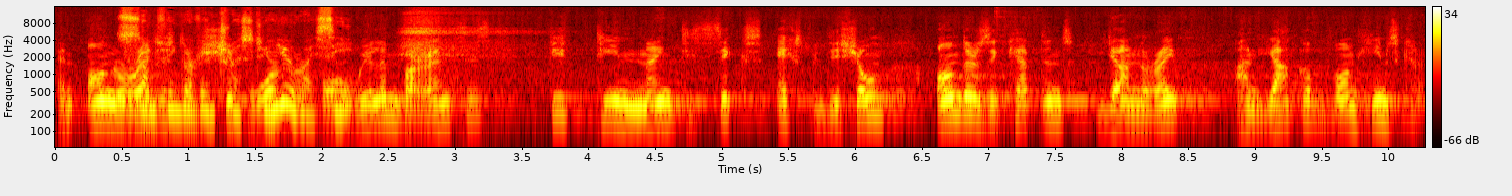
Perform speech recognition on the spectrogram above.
an unregistered interest ship to you, worker I for. Willem Barentsz's 1596 expedition under the captains Jan Rijp and Jacob von Heemskerk.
